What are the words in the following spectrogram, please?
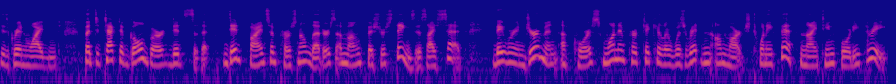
his grin widened. But Detective Goldberg did, did find some personal letters among Fischer's things, as I said. They were in German, of course. One in particular was written on March 25th, 1943,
